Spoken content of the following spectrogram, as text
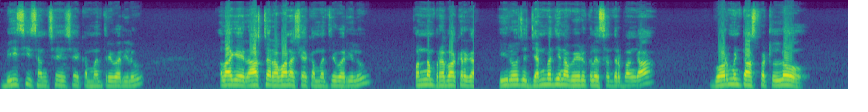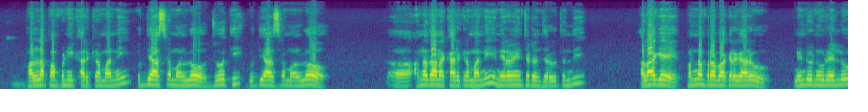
బీసీ సంక్షేమ శాఖ మంత్రివర్యులు అలాగే రాష్ట్ర రవాణా శాఖ మంత్రివర్యులు పొన్నం ప్రభాకర్ గారు ఈరోజు జన్మదిన వేడుకల సందర్భంగా గవర్నమెంట్ హాస్పిటల్లో పళ్ళ పంపిణీ కార్యక్రమాన్ని వృద్ధాశ్రమంలో జ్యోతి వృద్ధాశ్రమంలో అన్నదాన కార్యక్రమాన్ని నిర్వహించడం జరుగుతుంది. అలాగే పొన్నం ప్రభాకర్ గారు నిండు నూరేళ్ళు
